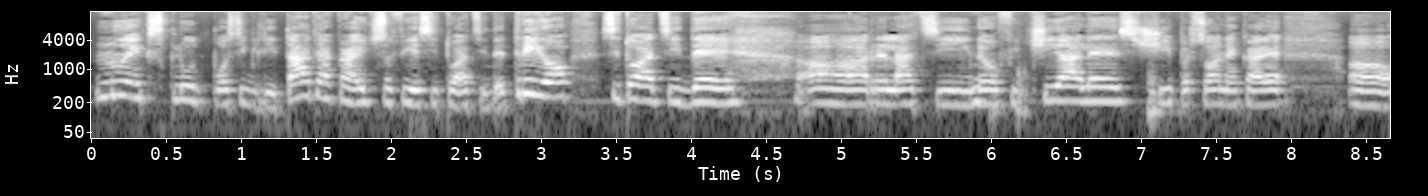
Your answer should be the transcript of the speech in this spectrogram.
Nu exclud posibilitatea ca aici să fie situații de trio, situații de uh, relații neoficiale și persoane care, uh,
